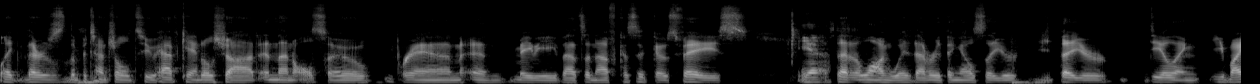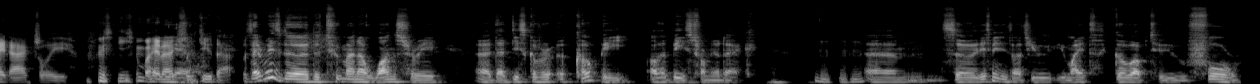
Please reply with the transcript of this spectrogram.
Like there's the potential to have Candle Shot and then also Brann, and maybe that's enough because it goes face. Yeah. That along with everything else that you're that you're dealing, you might actually you might actually yeah. do that. There is the the two mana one three uh, that discover a copy of a beast from your deck. Mm-hmm. Um, so this means that you you might go up to four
